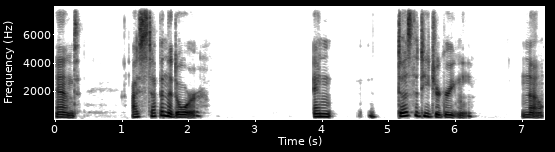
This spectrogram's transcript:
And I step in the door. And does the teacher greet me? No.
